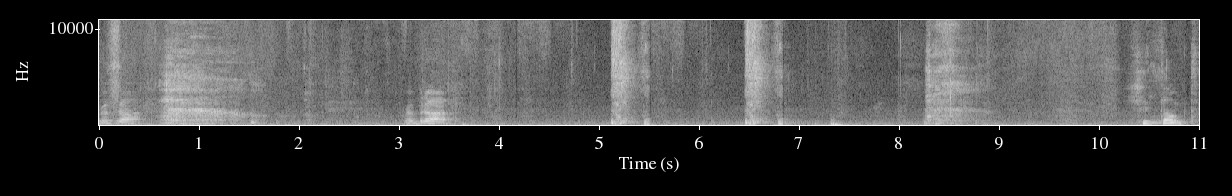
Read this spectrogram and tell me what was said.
Rub it off. Rub it off. She thumped.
